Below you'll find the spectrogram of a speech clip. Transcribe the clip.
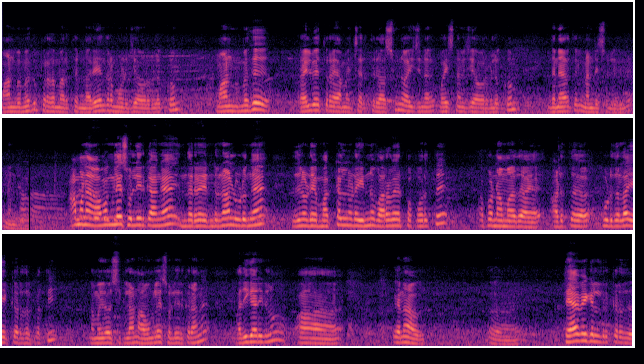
மாண்புமிகு பிரதமர் திரு. நரேந்திர மோடிஜி அவர்களுக்கும் மாண்புமிகு ரயில்வே துறை அமைச்சர் திரு. அஸ்வின் வைஷ்ண வைஷ்ணவ்ஜி அவர்களுக்கும் இந்த நேரத்தில் நன்றி சொல்லுகிறேன் நன்றி. ஆமாண்ணா அவங்களே சொல்லியிருக்காங்க இந்த ரெண்டு நாள் விடுங்க இதனுடைய மக்களினுடைய இன்னும் வரவேற்பை பொறுத்து அப்போ நம்ம அதை அடுத்த கூடுதலாக இயக்கிறத பற்றி நம்ம யோசிக்கலாம்னு அவங்களே சொல்லியிருக்கிறாங்க. அதிகாரிகளும் ஏன்னா தேவைகள் இருக்கிறது.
